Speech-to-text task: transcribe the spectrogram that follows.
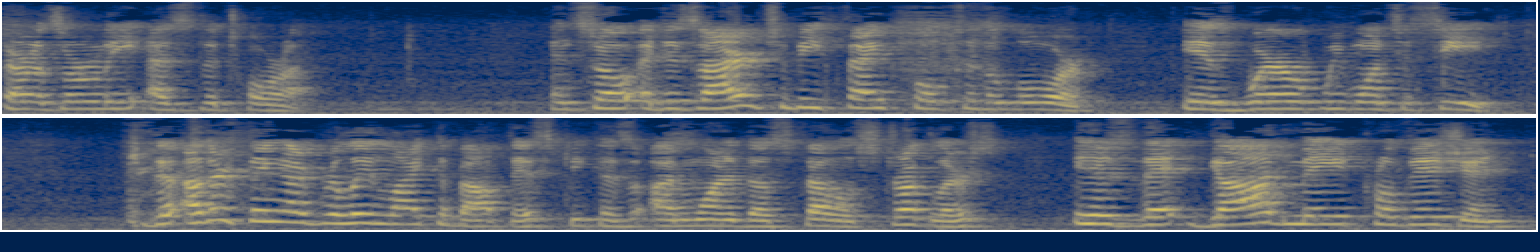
as early as the Torah. And so a desire to be thankful to the Lord is where we want to see. The other thing I really like about this, because I'm one of those fellow strugglers, is that God made provision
